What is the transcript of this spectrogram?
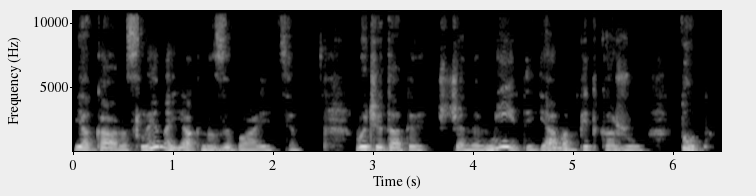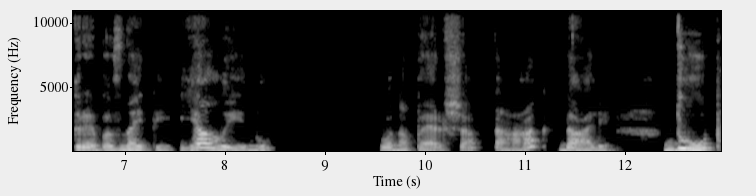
яка рослина як називається. Ви читати ще не вмієте, я вам підкажу. Тут треба знайти ялину, вона перша, так, далі. Дуб,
